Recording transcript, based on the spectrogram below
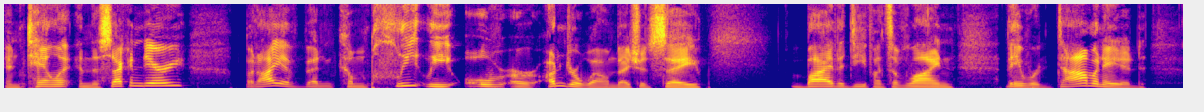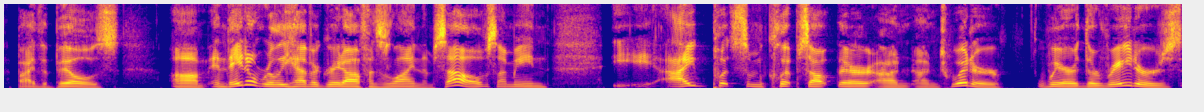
and talent in the secondary, but I have been completely over or underwhelmed, I should say, by the defensive line. They were dominated by the Bills. Um, and they don't really have a great offensive line themselves. I mean, I put some clips out there on, on Twitter where the Raiders'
